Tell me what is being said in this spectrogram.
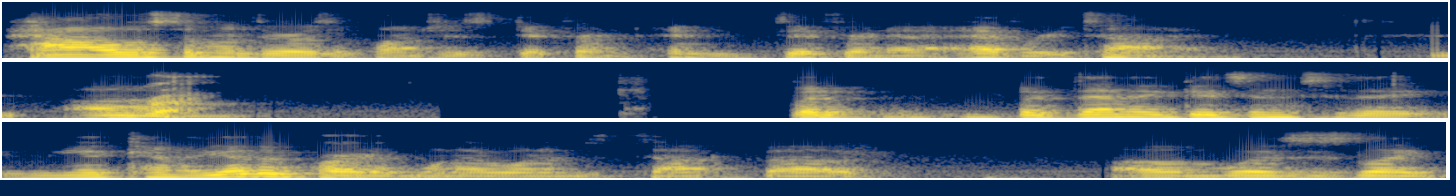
How someone throws a punch is different and different every time. Um, right but but then it gets into the kind of the other part of what I wanted to talk about um, was like,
